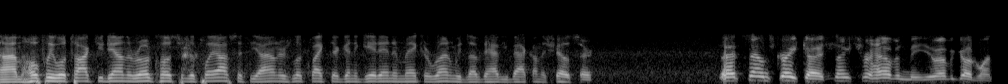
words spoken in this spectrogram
Um, hopefully, we'll talk to you down the road closer to the playoffs. If the Islanders look like they're going to get in and make a run, we'd love to have you back on the show, sir. That sounds great, guys. Thanks for having me. You have a good one.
